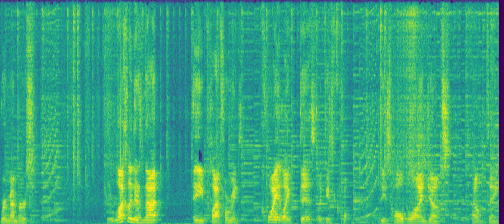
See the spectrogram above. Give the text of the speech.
remembers. Luckily, there's not any platforming quite like this, like these these whole blind jumps. I don't think.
